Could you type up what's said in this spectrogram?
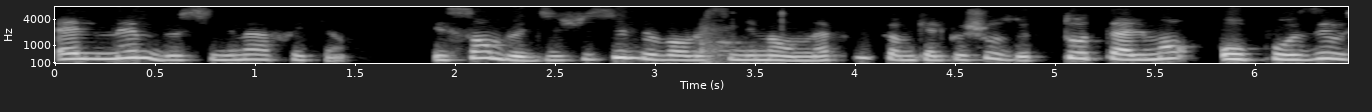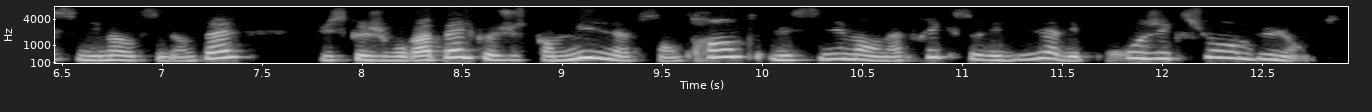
elle-même de cinéma africain. Il semble difficile de voir le cinéma en Afrique comme quelque chose de totalement opposé au cinéma occidental, puisque je vous rappelle que jusqu'en 1930, le cinéma en Afrique se réduisait à des projections ambulantes.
